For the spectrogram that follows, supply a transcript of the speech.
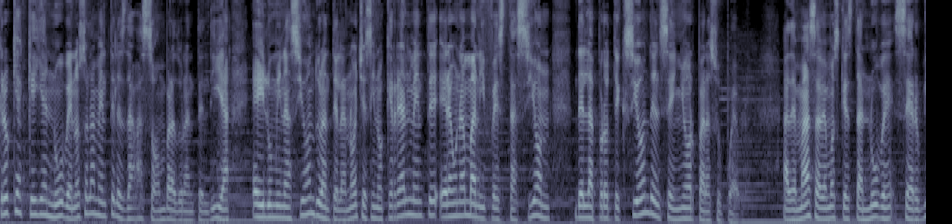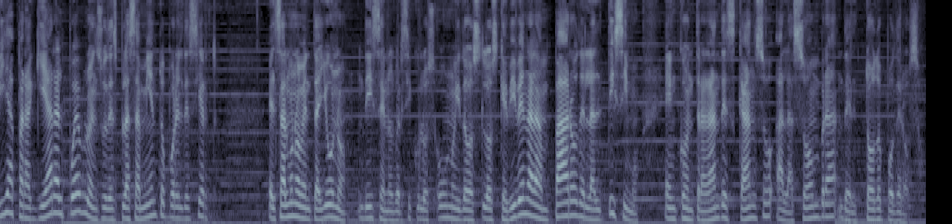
Creo que aquella nube no solamente les daba sombra durante el día e iluminación durante la noche, sino que realmente era una manifestación de la protección del Señor para su pueblo. Además sabemos que esta nube servía para guiar al pueblo en su desplazamiento por el desierto. El Salmo 91 dice en los versículos 1 y 2, Los que viven al amparo del Altísimo encontrarán descanso a la sombra del Todopoderoso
